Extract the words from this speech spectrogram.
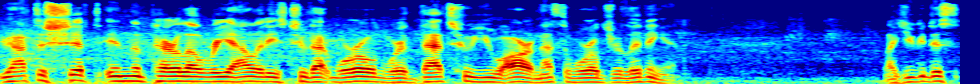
You have to shift in the parallel realities to that world where that's who you are and that's the world you're living in. Like you could just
